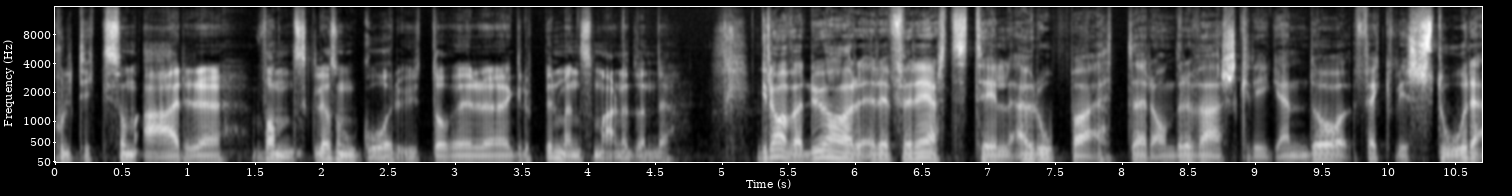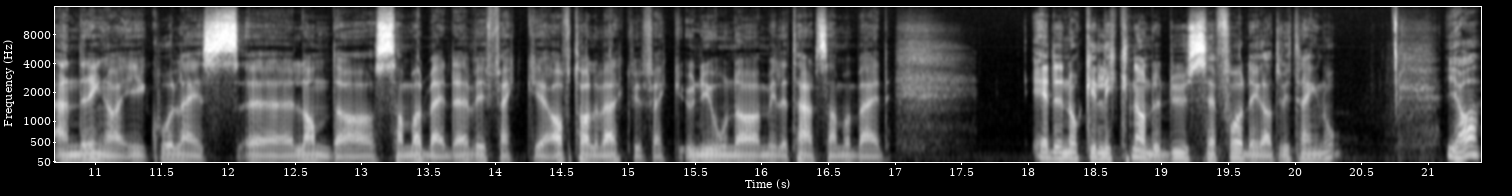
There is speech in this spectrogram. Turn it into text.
politikk som er vanskelig og som går utover grupper, men som er nødvendige. Graver, du har referert til Europa etter andre verdenskrigen. Da fikk vi store endringer i hvordan eh, landene samarbeider. Vi fikk avtaleverk, vi fikk unioner, militært samarbeid. Er det noe lignende du ser for deg at vi trenger nå? Ja,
